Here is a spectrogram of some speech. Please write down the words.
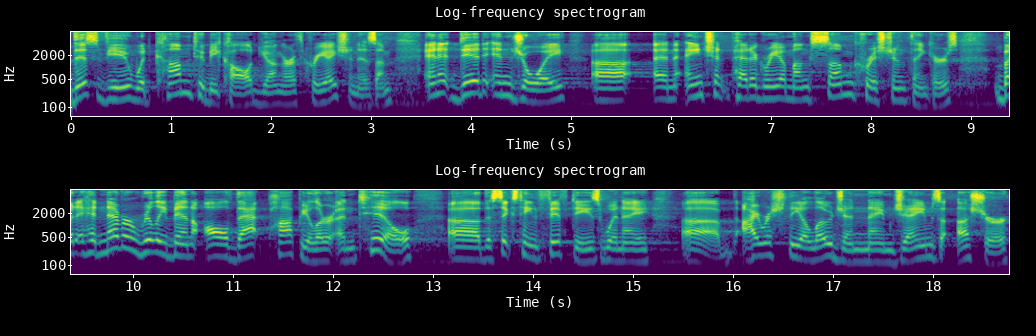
This view would come to be called young earth creationism, and it did enjoy uh, an ancient pedigree among some Christian thinkers, but it had never really been all that popular until uh, the 1650s when a uh, Irish theologian named James Ussher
